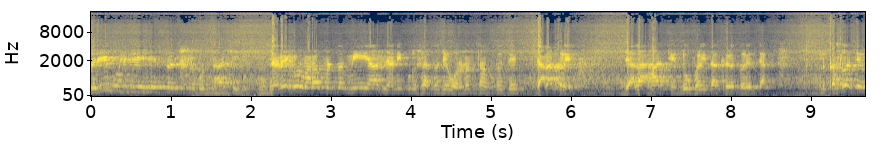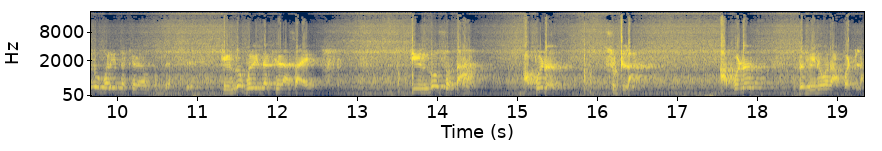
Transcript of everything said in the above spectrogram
तरी बोलिले हे तळी प्रबुद्धाची. ज्ञानेश्वर महाराज म्हणतात मी या ज्ञानीपुरुषाचं जे वर्णन सांगतोय ते त्याला कळेल. ज्याला हा चेंडू फळीचा खेळ कळेल त्या कसला चेंडू फळीचा खेळ चेंडू फळीचा खेळ असा आहे चेंडू स्वतः आपण सुटला. आपणच जमिनीवर आपटला.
